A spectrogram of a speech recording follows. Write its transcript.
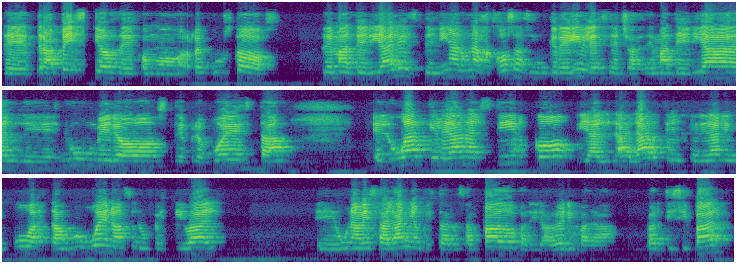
de trapecios, de como recursos de materiales, tenían unas cosas increíbles hechas de material, de números, de propuesta. El lugar que le dan al circo y al, arte en general en Cuba está muy bueno, hacen un festival eh, una vez al año que está resarpado para ir a ver y para participar.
